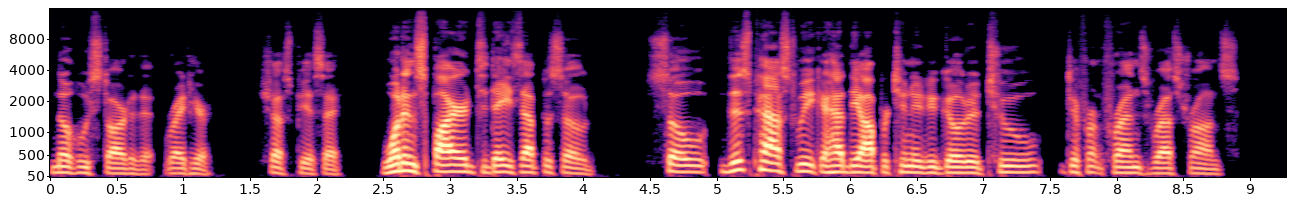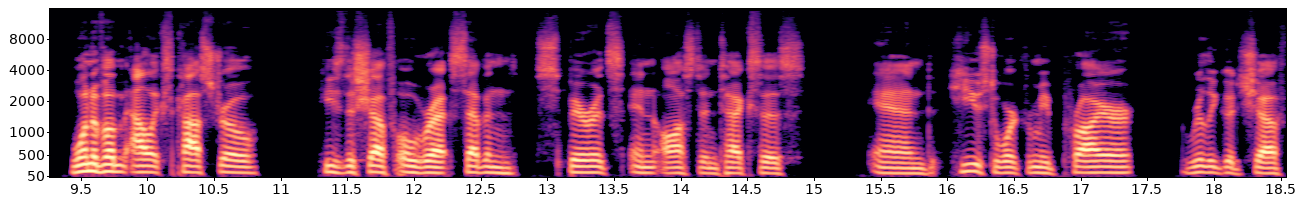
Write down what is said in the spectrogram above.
know who started it right here. Chef's PSA. What inspired today's episode? So this past week, I had the opportunity to go to two different friends' restaurants. One of them, Alex Castro. He's the chef over at Seven Spirits in Austin, Texas and he used to work for me prior. Really good chef,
